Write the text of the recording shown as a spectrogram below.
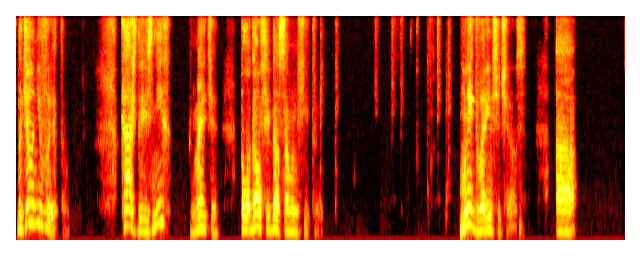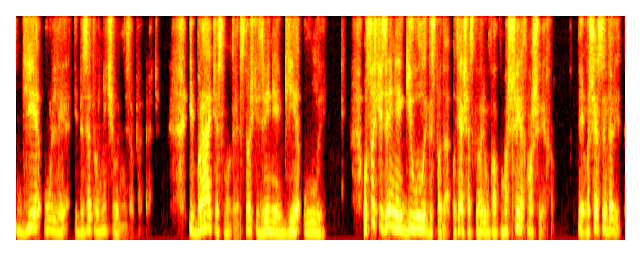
Но дело не в этом. Каждый из них, понимаете, полагал себя самым хитрым. Мы говорим сейчас о Геуле, и без этого ничего нельзя понять. И братья смотрят с точки зрения Геулы. Вот с точки зрения Геулы, господа, вот я сейчас говорю как Машех Машехом. Не, Машех сын Давид.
